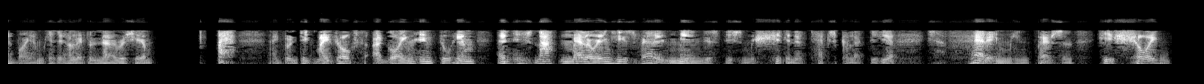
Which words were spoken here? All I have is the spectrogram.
Oh, boy, I'm getting a little nervous here. I don't think my jokes are going into him, and he's not mellowing. He's very mean, this, this Michigan tax collector here. He's a very mean person. He's showing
